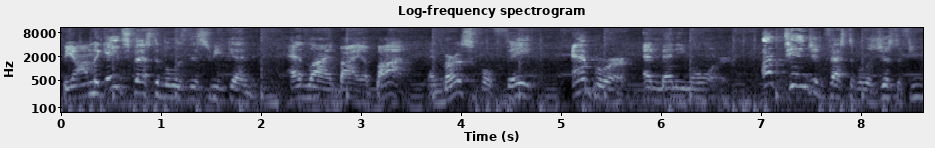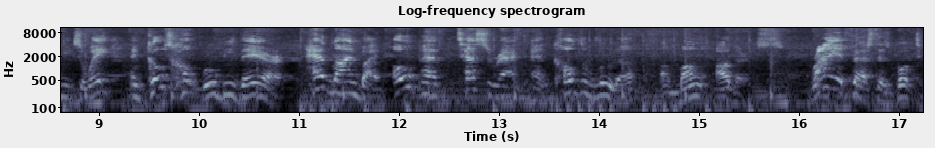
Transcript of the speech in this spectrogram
Beyond the Gates Festival is this weekend, headlined by Abbath and Mercyful Fate, Emperor, and many more. Our Arctangent Festival is just a few weeks away, and Ghost Cult will be there, headlined by Opeth, Tesseract, and Cult of Luna, among others. Riot Fest has booked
